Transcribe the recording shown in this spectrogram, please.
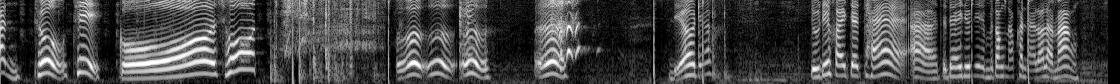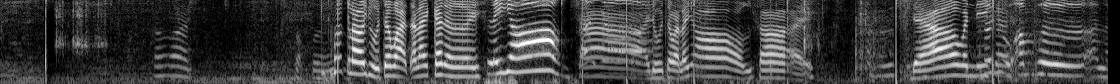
one two three go ชุดเออเออเออเออเดี๋ยวเดี๋ยวดูดิใครจะแพ้ อ่าดูดิดูดิไม่ต้องนับคะแนนแล้วแหละมั่งเพราะว่าสองตัวนี้พวกเราอยู่จังหวัดอะไรกันเอ่ยระยอง ใช่ อยู่จังหวัดระยอง ใช่ เดี๋ยววันนี้เราอก็ยู่อำเภออะไร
